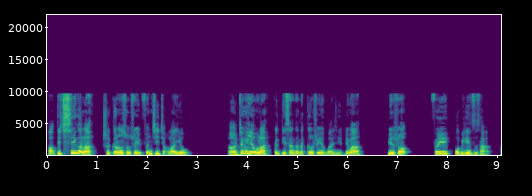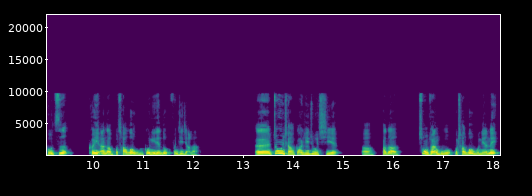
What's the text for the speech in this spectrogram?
好，第七个呢是个人所得税分期缴纳业务，呃，这个业务呢跟第三章的个税有关系，对吧？比如说非货币性资产投资可以按照不超过五个公历年度分期缴纳，呃，中小高新技术企业啊，它的送转股不超过五年内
